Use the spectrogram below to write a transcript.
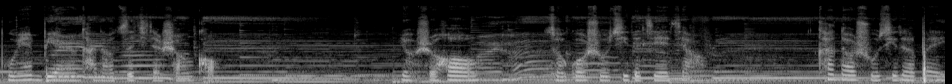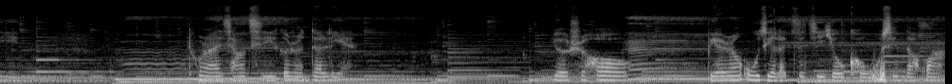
不愿别人看到自己的伤口。有时候走过熟悉的街角，看到熟悉的背影，突然想起一个人的脸。有时候别人误解了自己有口无心的话，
